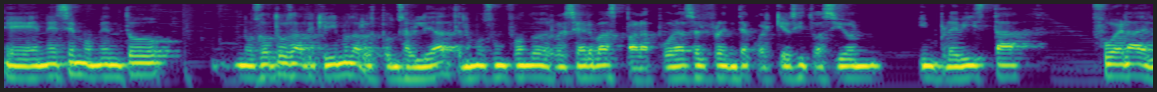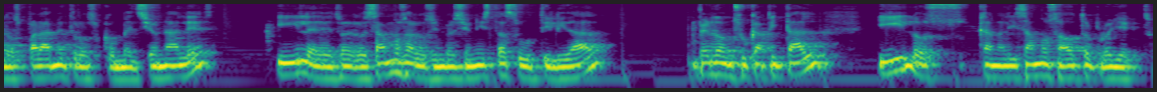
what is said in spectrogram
en ese momento nosotros adquirimos la responsabilidad, tenemos un fondo de reservas para poder hacer frente a cualquier situación imprevista fuera de los parámetros convencionales y le regresamos a los inversionistas su utilidad, perdón, su capital y los canalizamos a otro proyecto.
